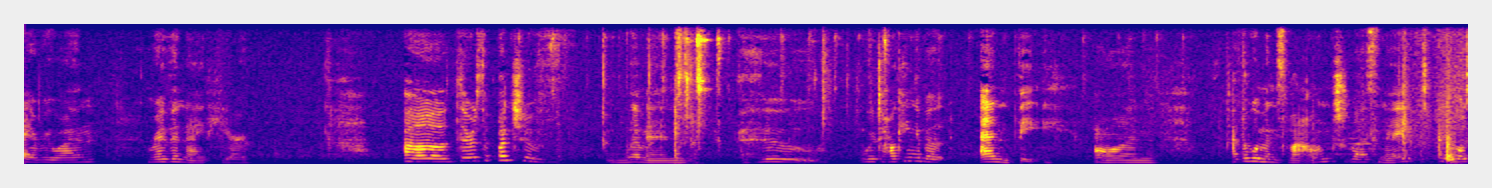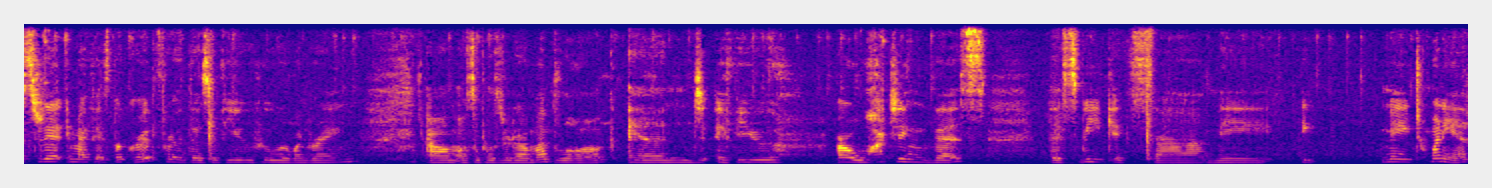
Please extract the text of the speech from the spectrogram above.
Hi everyone, Rayvin Nyte here. Uh, there's a bunch of women who were talking about envy on at the Women's Lounge last night. I posted it in my Facebook group for those of you who were wondering. Um, also posted it on my blog and if you are watching this this week, it's uh, May May 20th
